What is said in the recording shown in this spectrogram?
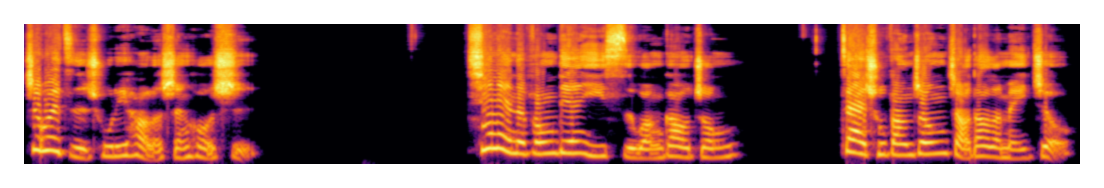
智慧子处理好了身后事。七年的疯癫以死亡告终，在厨房中找到了美酒，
